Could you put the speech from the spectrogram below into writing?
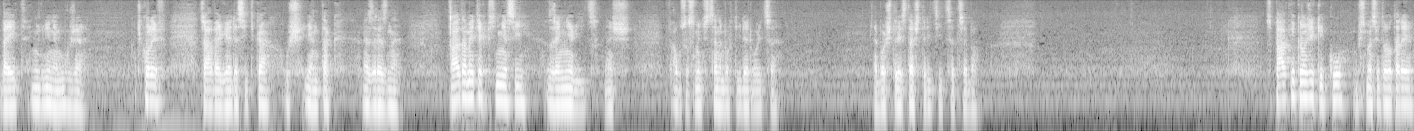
bejt nikdy nemůže. Ačkoliv třeba VG10 už jen tak nezrezne. Ale tam je těch příměsí zřejmě víc, než v AUS 8 nebo v té D2. Nebo 440 třeba. Zpátky k noži Kiku, už jsme si toho tady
